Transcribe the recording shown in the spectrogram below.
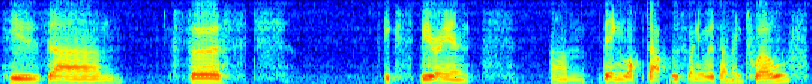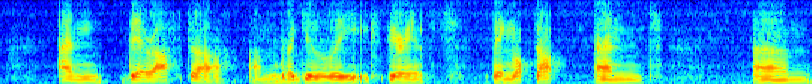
His um, first experience um, being locked up was when he was only 12, and thereafter um, regularly experienced being locked up, and um,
